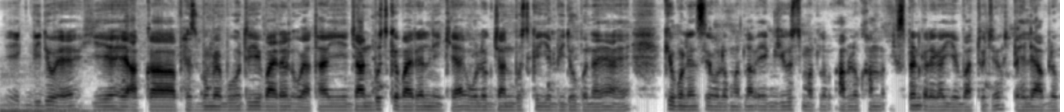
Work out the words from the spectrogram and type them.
एक वीडियो है, ये है आपका फेसबुक में बहुत ही वायरल हुआ था, ये जानबूझ के वायरल नहीं किया है, वो लोग जानबूझ के ये वीडियो बनाया है। क्यों बोलने से वो लोग मतलब एक व्यूज़ मतलब आप लोग हम एक्सप्लेन करेगा ये बात तुझे। पहले आप लोग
